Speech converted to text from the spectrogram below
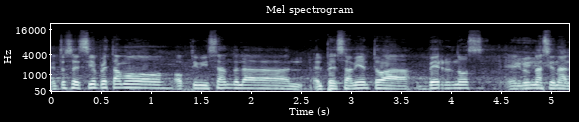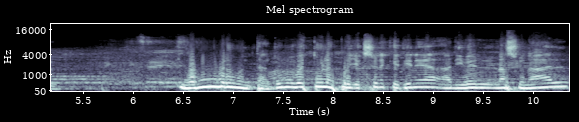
Entonces siempre estamos optimizando la- el pensamiento a vernos en un nacional. La misma pregunta, ¿cómo ves tú las proyecciones que tiene a nivel nacional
